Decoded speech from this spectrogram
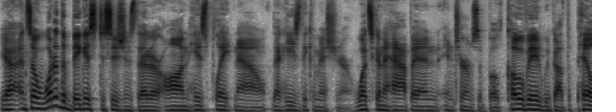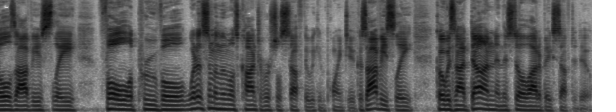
Yeah, and so what are the biggest decisions that are on his plate now that he's the commissioner? What's going to happen in terms of both COVID? We've got the pills, obviously, full approval. What are some of the most controversial stuff that we can point to? Because obviously, COVID's not done and there's still a lot of big stuff to do.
